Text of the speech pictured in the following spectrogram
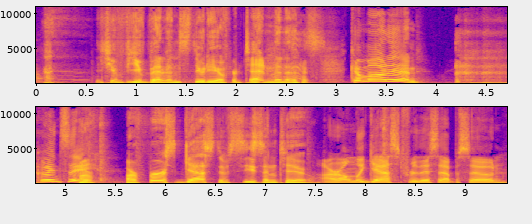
You've, you've been in studio for 10 minutes. Come on in. Go ahead and see. Our, our first guest of season two. Our only guest for this episode.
